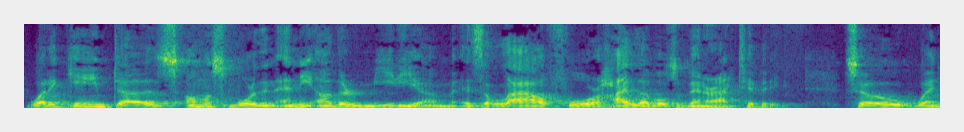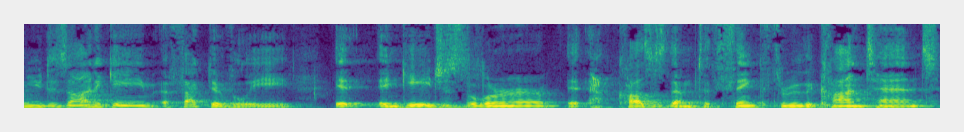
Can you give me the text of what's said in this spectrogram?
What a game does, almost more than any other medium, is allow for high levels of interactivity. So when you design a game effectively, it engages the learner, it causes them to think through the content,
